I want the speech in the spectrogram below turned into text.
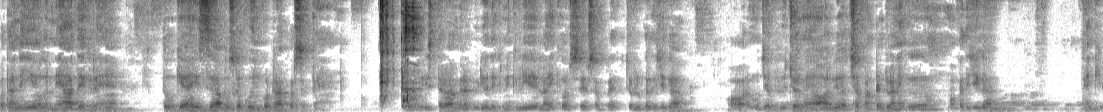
पता नहीं है, अगर नया देख रहे हैं तो क्या है, इससे आप उसका कोइन को ट्रैप कर सकते हैं। तो इस तरह मेरा वीडियो देखने के लिए लाइक और शेयर सब्सक्राइब ज़रूर कर दीजिएगा। और मुझे फ्यूचर में और भी अच्छा कंटेंट लाने का मौका दीजिएगा। Thank you.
